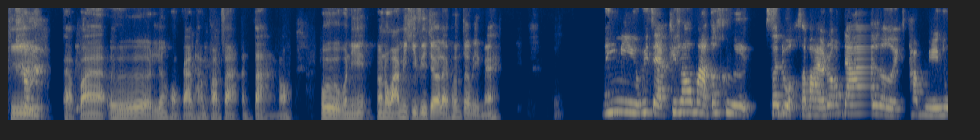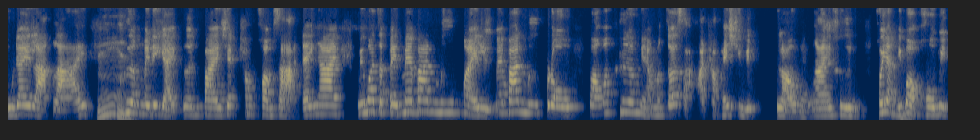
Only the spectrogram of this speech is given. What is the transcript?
ที่ค่ะแบบว่า เออ เรื่องของการทำความสะอาดต่างๆ เนาะเออวันนี้น้องนวัดมีคีย์ฟีเจอร์อะไรเพิ่มเติมอีกไหมไม่มีพี่แจ๊คที่เล่ามาก็คือ สะดวกสบายรอบด้านเลยทำเมนูได้หลากหลายอืมเครื่องไม่ได้ใหญ่เกินไป เช็ดทำความสะอาดได้ง่าย ไม่ว่าจะเป็นแม่บ้านมือใหม่หรือแม่บ้านมือโปรว่าว่าเครื่องเนี่ยมันก็สามารถทำให้ชีวิตเราเนี่ยง่ายขึ้น เพราะอย่างที่บอกโควิด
